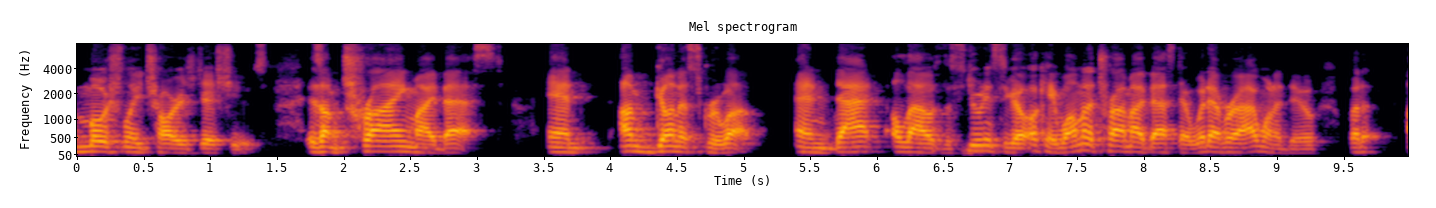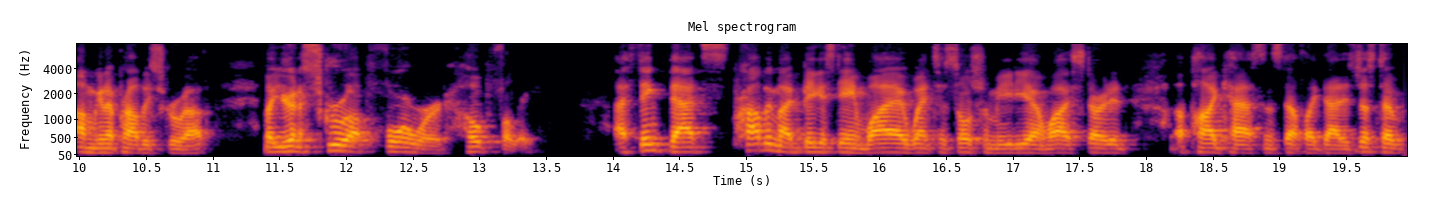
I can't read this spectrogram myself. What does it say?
emotionally charged issues. Is I'm trying my best and I'm gonna screw up. And that allows the students to go, okay, well, I'm to try my best at whatever I want to do, but I'm to probably screw up. But you're to screw up forward, hopefully. I think that's probably my biggest aim why I went to social media and why I started a podcast and stuff like that is just to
